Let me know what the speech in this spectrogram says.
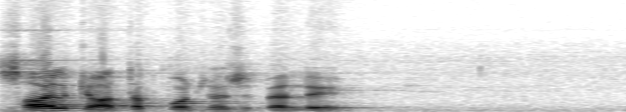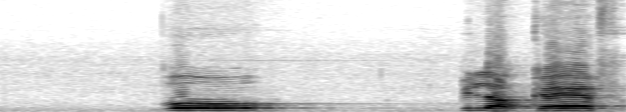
साहिल के हाथ तक पहुँचने से पहले वो बिला कैफ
